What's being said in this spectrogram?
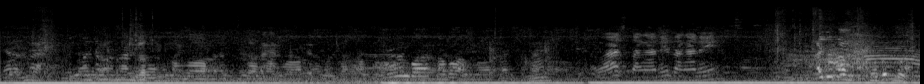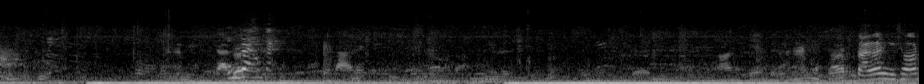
Tangan ngisor.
